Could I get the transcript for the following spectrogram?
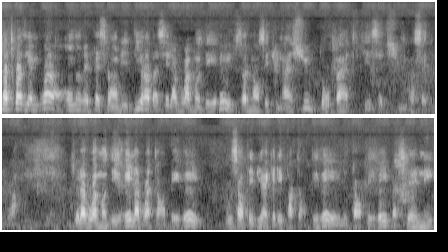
La troisième voie, on aurait presque envie de dire, ah ben c'est la voie modérée, seulement c'est une insulte au peintre qui essaie de suivre cette voie. Que la voie modérée, la voie tempérée, vous sentez bien qu'elle n'est pas tempérée. Elle est tempérée parce qu'elle n'est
